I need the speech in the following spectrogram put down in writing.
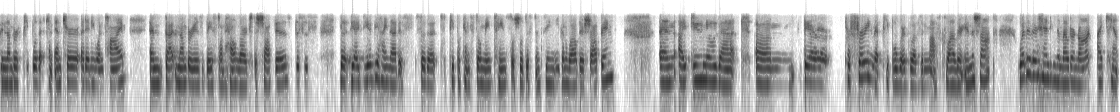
the number of people that can enter at any one time. And that number is based on how large the shop is. This is the, the idea behind that is so that people can still maintain social distancing even while they're shopping. And I do know that um, they are preferring that people wear gloves and masks while they're in the shops. Whether they're handing them out or not, I can't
